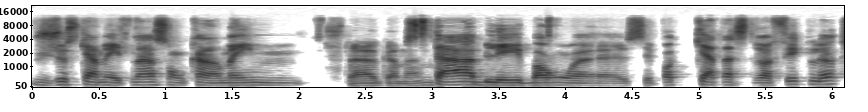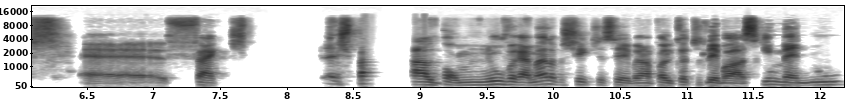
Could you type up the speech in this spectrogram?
jusqu'à maintenant sont quand même Stable quand même. stable et bon, euh, c'est pas catastrophique. Là. Euh, fait que, je parle pour nous vraiment, là, parce que je sais que c'est vraiment pas le cas de toutes les brasseries, mais nous,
